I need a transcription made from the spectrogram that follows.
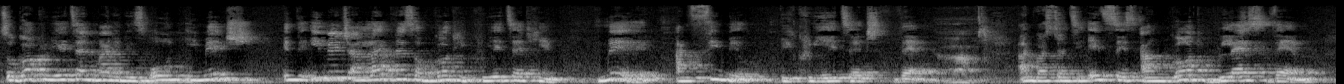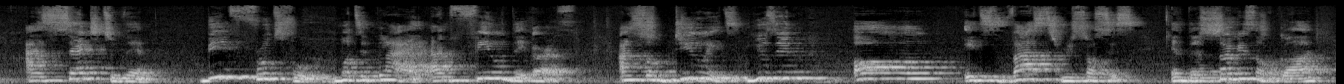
So God created man in his own image. In the image and likeness of God, he created him. Male and female, he created them. Ah. And verse 28 says, And God blessed them and said to them, Be fruitful, multiply, and fill the earth, and subdue it, using all its vast resources in the service of God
